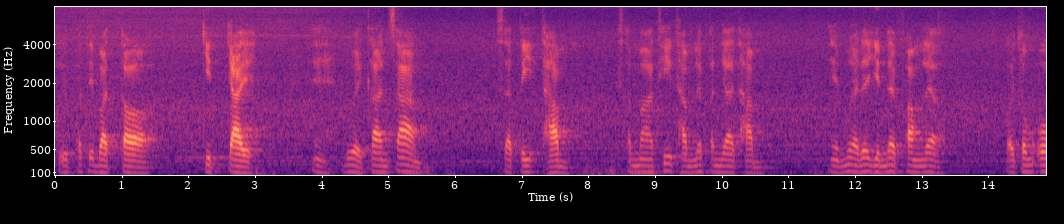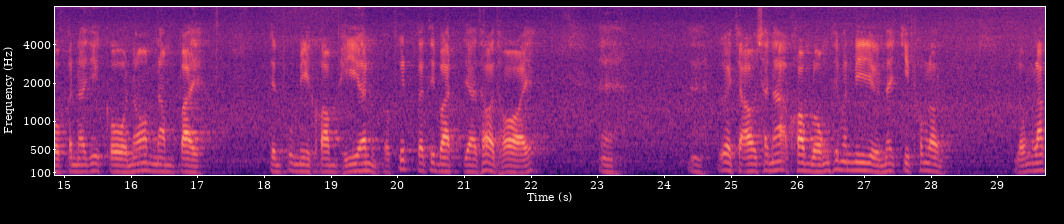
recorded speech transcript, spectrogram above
คือปฏิบัติต่อจิตใจ ด้วยการสร้างสติธรรม สมาธิธรรมและปัญญาธรรมเมื่อได้ยินได้ฟังแล้ว ก็จงโอปนญิโกน้อมนำไป เป็นผู้มีความเพียร ประพฤติปฏิบัติ อย่าท้อถอย เพื่อจะเอาชนะความหลงที่มันมีอยู่ในจิตของเรา หลงรัก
